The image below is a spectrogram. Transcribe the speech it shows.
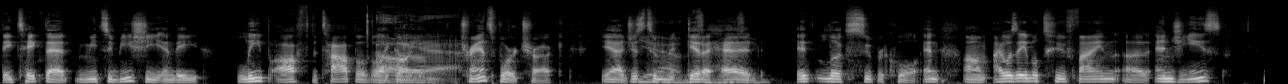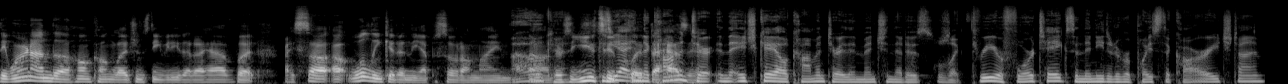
they take that Mitsubishi and they leap off the top of like Oh, a yeah. transport truck. Yeah, just to Yeah, that's get ahead. amazing. It looks super cool. And um, I was able to find uh, NGs. They weren't on the Hong Kong Legends DVD that I have, but I saw. Uh, we'll link it in the episode online. Oh, Uh, okay. there's a YouTube yeah, clip in the that has it. commentary, in the HKL commentary, they mentioned that it was, was like three or four takes, and they needed to replace the car each time.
